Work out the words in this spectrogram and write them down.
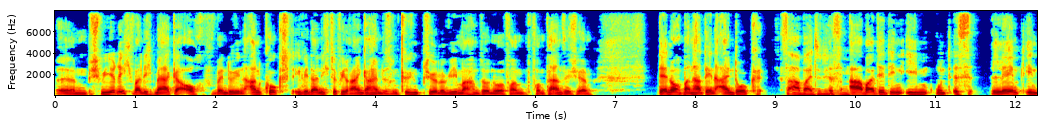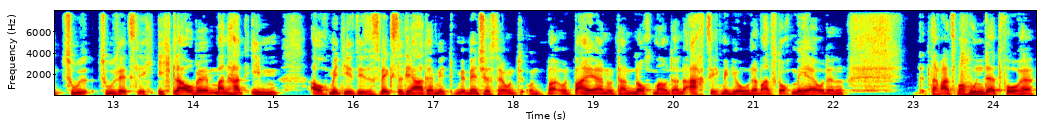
ähm, schwierig, weil ich merke auch, wenn du ihn anguckst, ich will da nicht so viel reingeheimnis und Küchenpsychologie machen, so nur vom, vom Fernsehschirm. Dennoch, man hat den Eindruck, es arbeitet in es ihm. arbeitet in ihm und es lähmt ihn zu, zusätzlich. Ich glaube, man hat ihm auch mit dieses Wechseltheater mit, mit Manchester und, und, und Bayern und dann nochmal und dann 80 Millionen, da waren es doch mehr oder da waren es mal 100 vorher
